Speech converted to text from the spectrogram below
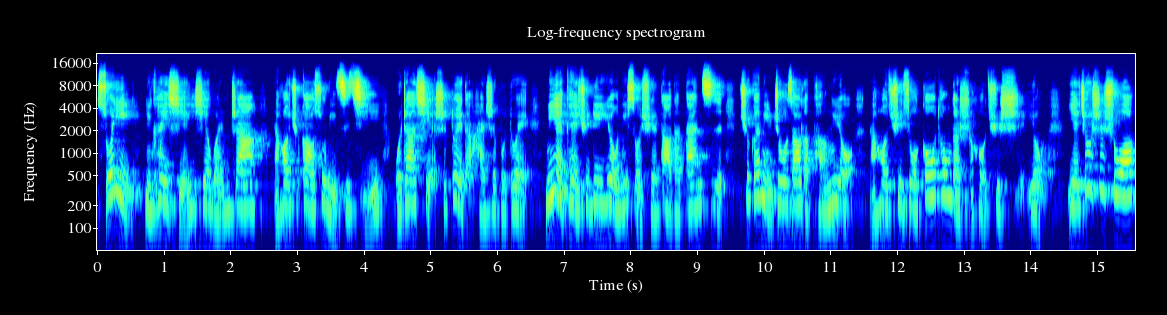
所以，你可以写一些文章，然后去告诉你自己，我这样写是对的还是不对。你也可以去利用你所学到的单字，去跟你周遭的朋友，然后去做沟通的时候去使用。也就是说，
